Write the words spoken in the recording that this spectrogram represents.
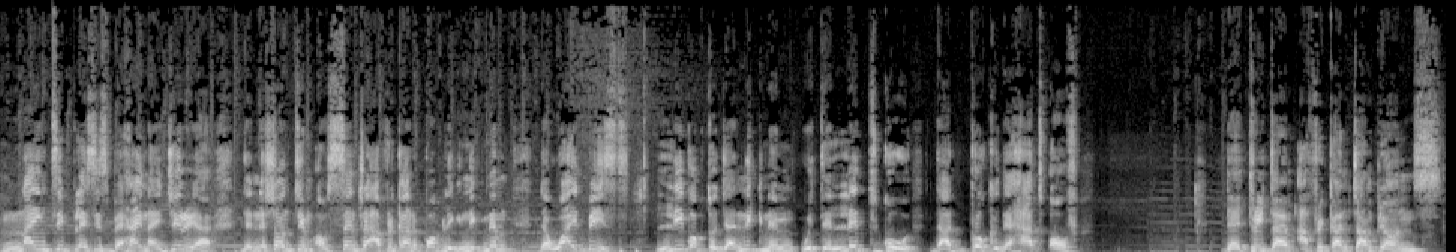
90 places behind Nigeria, the nation team of Central African Republic, nicknamed the White Beasts, live up to their nickname with a late goal that broke the heart of the three time African champions.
